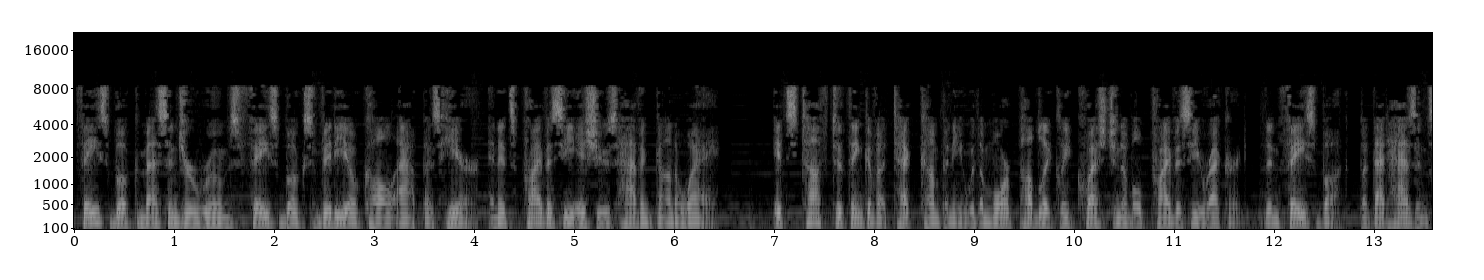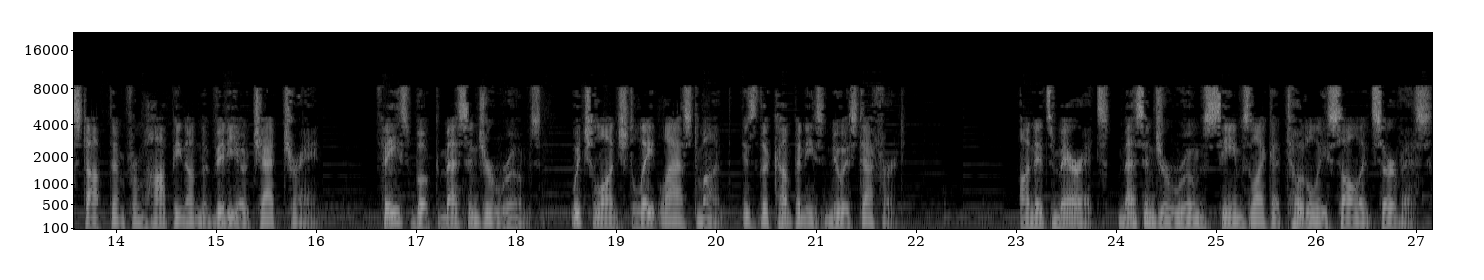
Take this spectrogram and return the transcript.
Facebook Messenger Rooms Facebook's video call app is here, and its privacy issues haven't gone away. It's tough to think of a tech company with a more publicly questionable privacy record than Facebook, but that hasn't stopped them from hopping on the video chat train. Facebook Messenger Rooms, which launched late last month, is the company's newest effort. On its merits, Messenger Rooms seems like a totally solid service.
